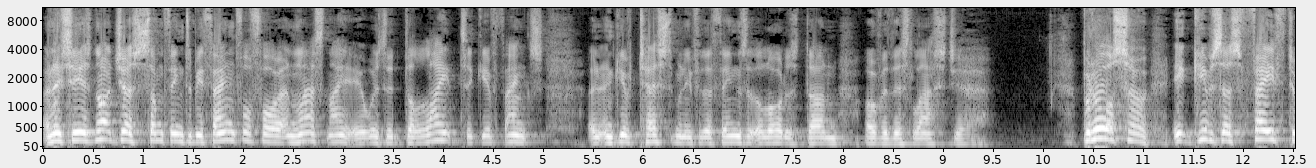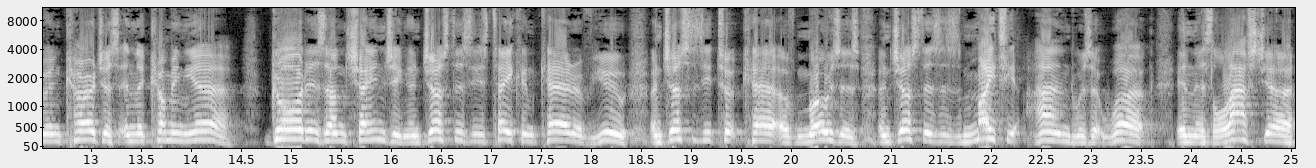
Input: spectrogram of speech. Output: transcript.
And you see, it's not just something to be thankful for. And last night it was a delight to give thanks and, and give testimony for the things that the Lord has done over this last year. But also, it gives us faith to encourage us in the coming year. God is unchanging, and just as He's taken care of you, and just as He took care of Moses, and just as His mighty hand was at work in this last year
